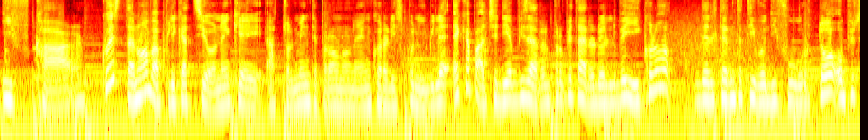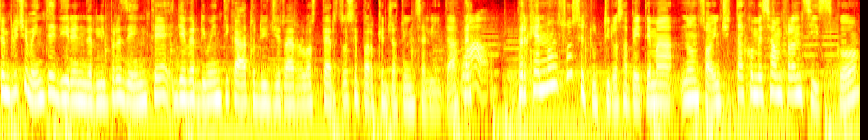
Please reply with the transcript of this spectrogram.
IfCar. Questa nuova applicazione, che attualmente però non è ancora disponibile, è capace di avvisare il proprietario del veicolo del tentativo di furto o più semplicemente di rendergli presente di aver dimenticato di girare lo sterzo se parcheggiato in salita. Per- Wow, perché non so se tutti lo sapete, ma non so, in città come San Francisco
